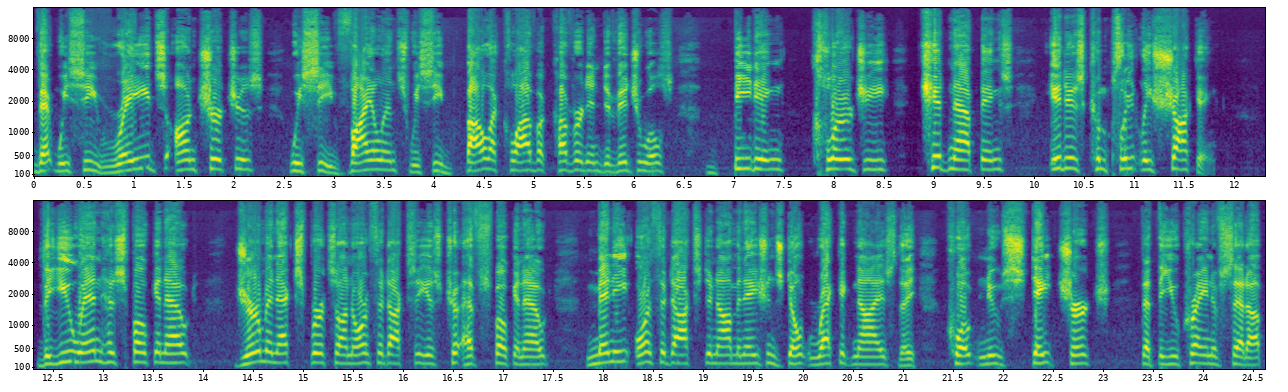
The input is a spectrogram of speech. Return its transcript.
that we see raids on churches, we see violence, we see balaclava covered individuals beating clergy, kidnappings. It is completely shocking. The UN has spoken out. German experts on orthodoxy has, have spoken out. Many Orthodox denominations don't recognize the quote new state church that the Ukraine have set up.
